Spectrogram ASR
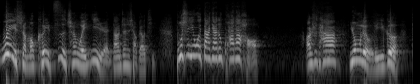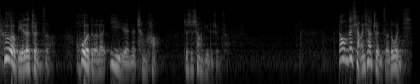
为什么可以自称为艺人。当然，这是小标题，不是因为大家都夸他好，而是他拥有了一个特别的准则，获得了艺人的称号。”这是上帝的准则。那我们再想一下准则的问题。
